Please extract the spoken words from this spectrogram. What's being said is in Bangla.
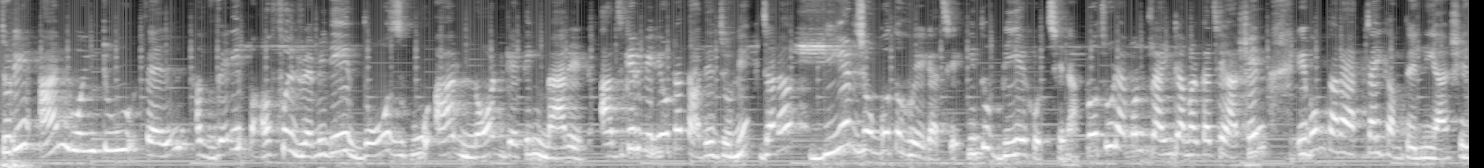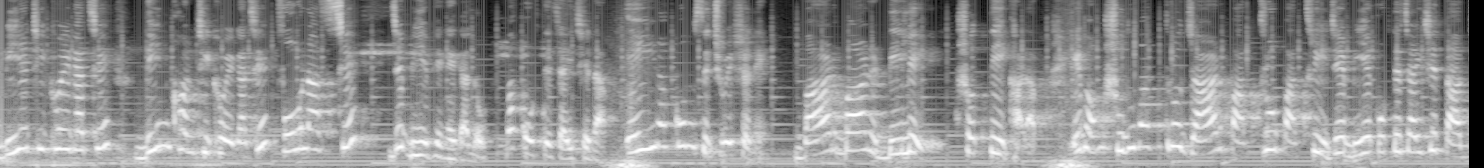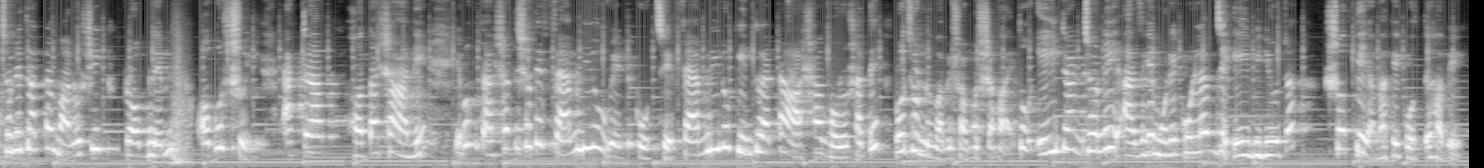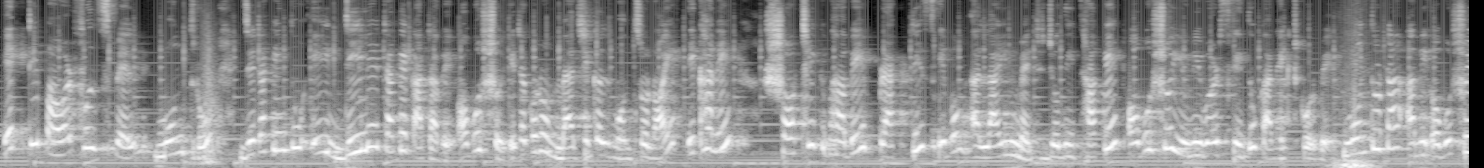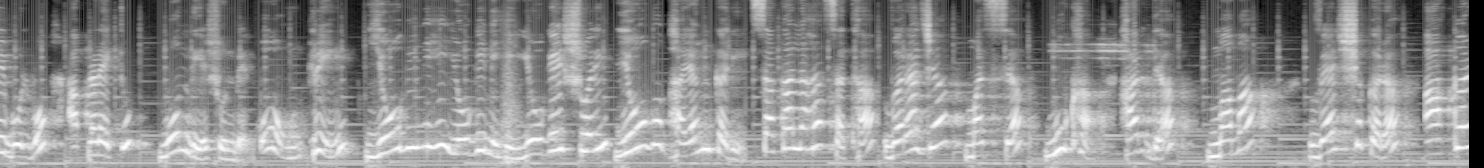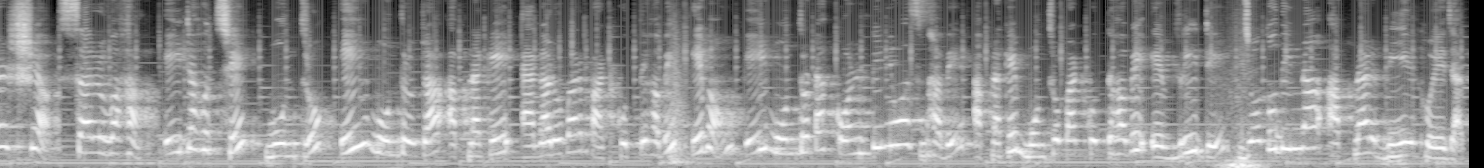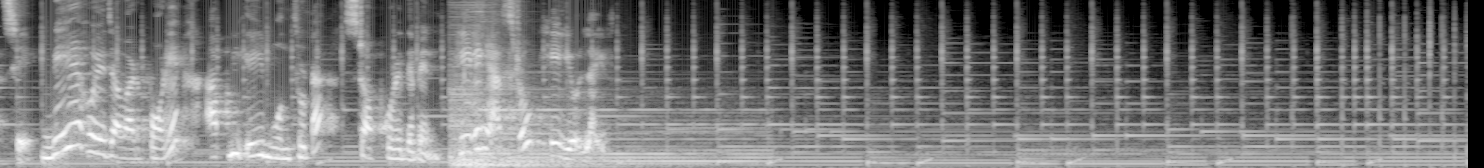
Today, I'm going to tell a very powerful remedy those who are not getting married. আজকের ভিডিওটা তাদের জন্য যারা বিয়ের যোগ্যত হয়ে গেছে কিন্তু বিয়ে হচ্ছে না প্রচুর এমন ক্লায়েন্ট আমার কাছে আসেন এবং তারা একটাই কমপ্লেন নিয়ে আসেন বিয়ে ঠিক হয়ে গেছে দিনক্ষণ ঠিক হয়ে গেছে ফোন আসছে যে বিয়ে ভেঙে গেল বা করতে চাইছে না এই রকম সিচুয়েশনে বারবার ডিলে সত্যিই খারাপ। এবং শুধুমাত্র যার পাত্র পাত্রী যে বিয়ে করতে চাইছে, তার জন্য তো একটা মানসিক প্রবলেম অবশ্যই। একটা হতাশা আনে এবং তার সাথে সাথে ফ্যামিলিও ওয়েট করছে। ফ্যামিলিরও কিন্তু একটা আশা ভরসাতে প্রচন্ডভাবে সমস্যা হয়। তো এইটার জন্যই আজকে মনে করলাম যে এই ভিডিওটা সত্যি আমাকে করতে হবে। একটি পাওয়ারফুল স্পেল মন্ত্র, যেটা কিন্তু এই ডিলেটাকে কাটাবে। অবশ্যই এটা কোনো ম্যাজিক্যাল মন্ত্র নয়। এখানে সঠিকভাবে প্র্যাকটিস এবং অ্যালাইনমেন্ট যদি থাকে, অবশ্যই ইউনিভার্স কিন্তু কানেক্ট করবে। মন্ত্রটা আমি অবশ্যই বলব, আপনারা একটু মন দিয়ে শুনবেন। ওম হ্রিং যোগিনীহি যোগিনীহি যোগেশ্বরী যোগ ভয়ঙ্করী সকালহ সথা বরজ মৎস্য মুখ হর্দ মামা বৈশ্যকর আকর্ষ্য সর্বহা এইটা হচ্ছে মন্ত্র। এই মন্ত্রটা আপনাকে এগারো বার পাঠ করতে হবে এবং এই মন্ত্রটা কন্টিনিউয়াস ভাবে আপনাকে মন্ত্র পাঠ করতে হবে এভরি ডে যতদিন না আপনার বিয়ে হয়ে যাচ্ছে। বিয়ে হয়ে যাওয়ার পরে আপনি এই মন্ত্রটা স্টপ করে দেবেন। Healing astro heal your life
